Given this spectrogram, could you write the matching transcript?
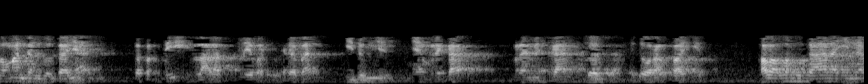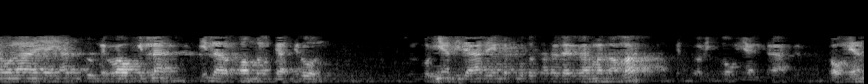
memandang dosanya seperti lalat lewat hadapan hidungnya. Ya, mereka meremehkan dosa. Itu orang fajir. Kalau Allah Ta'ala innahu la ya'yatu min rawqillah illa al-qawmul kafirun. Sungguhnya tidak ada yang berputus asa dari rahmat Allah kecuali kaum yang kafir. Kaum yang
